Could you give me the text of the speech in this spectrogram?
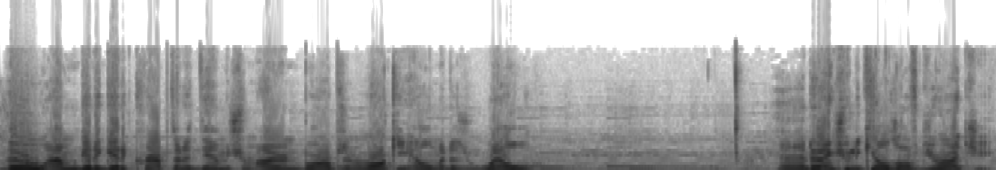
Though, I'm gonna get a crap ton of damage from Iron Barbs and Rocky Helmet as well. And it actually kills off Jirachi.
